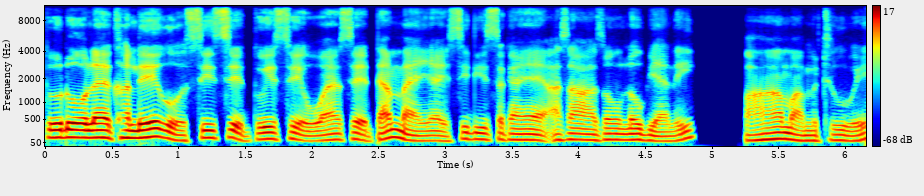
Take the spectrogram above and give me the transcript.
သူတို့လည်းခလေးကိုစီးစစ်သွေးစစ်ဝမ်းစစ်ဓာတ်မှန်ရိုက်စီတီစကန်ရဲ့အစားအဆုံးလုပ်ပြန်သည်ဘာမှမထူးပေ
